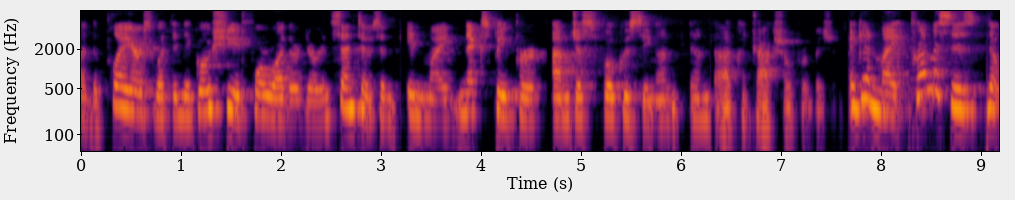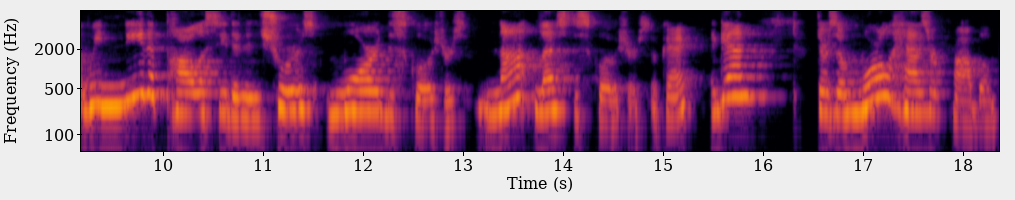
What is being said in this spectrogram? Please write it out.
uh, the players, what they negotiate for, whether their incentives. And in my next paper, I'm just focusing on, on uh, contractual provision. Again, my premise is that we need a policy that ensures more disclosures, not less disclosures. Okay. Again, there's a moral hazard problem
